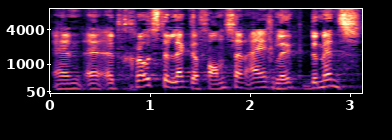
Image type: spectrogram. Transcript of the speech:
En uh, het grootste lek daarvan zijn eigenlijk de mens.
